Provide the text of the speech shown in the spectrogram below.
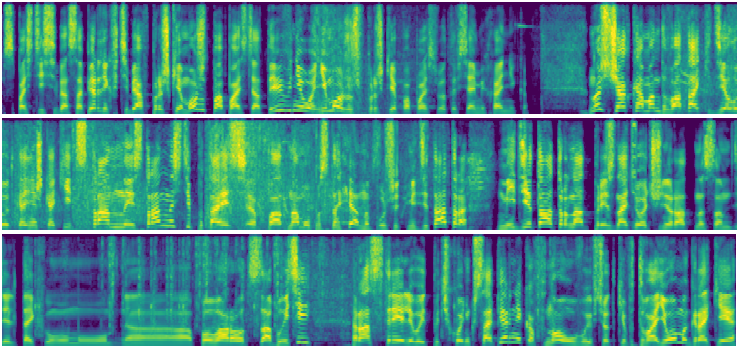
спасти себя. Соперник в тебя в прыжке может попасть, а ты в него не можешь в прыжке попасть. Вот и вся механика. Но сейчас команда в атаке делают, конечно, какие-то странные странности, пытаясь э, по одному постоянно пушить медитатора. Медитатор, надо признать, очень рад, на самом деле, такому э, поворот событий расстреливает потихоньку соперников, но, увы, все-таки вдвоем игроки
